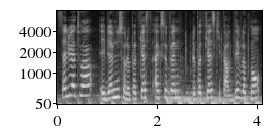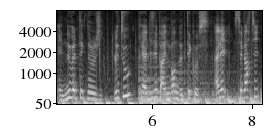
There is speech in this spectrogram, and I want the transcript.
Salut à toi et bienvenue sur le podcast Axe Open, le podcast qui parle développement et nouvelles technologies. Le tout réalisé par une bande de techos. Allez, c'est parti.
